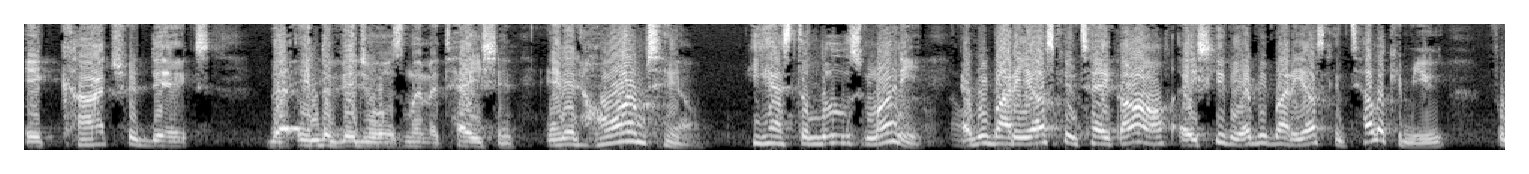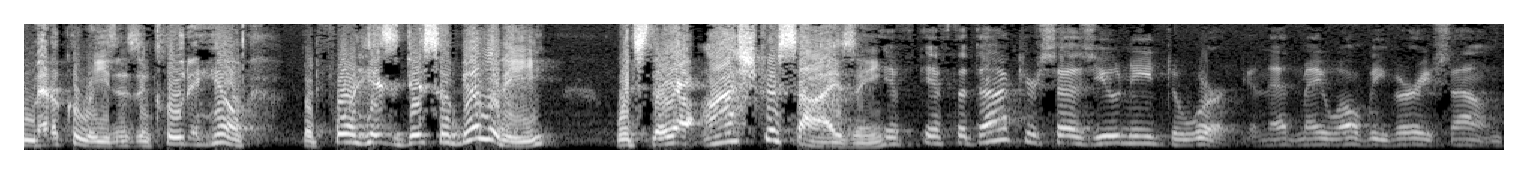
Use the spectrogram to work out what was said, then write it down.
It contradicts the individual's limitation and it harms him. He has to lose money. Everybody else can take off, excuse me, everybody else can telecommute for medical reasons, including him. But for his disability, which they are ostracizing, If, if the doctor says you need to work, and that may well be very sound,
